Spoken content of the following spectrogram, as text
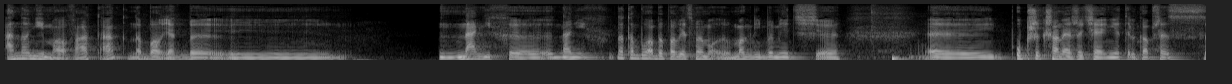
anonimowa, tak? No bo jakby y, na nich, y, na nich, no to byłoby powiedzmy, mogliby mieć uprzykrzone życie nie tylko przez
